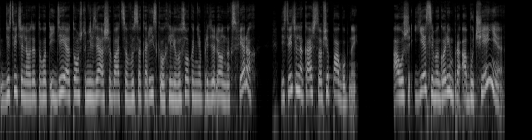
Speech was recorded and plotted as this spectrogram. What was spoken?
действительно вот эта вот идея о том, что нельзя ошибаться в высокорисковых или высоконеопределенных сферах, действительно кажется вообще пагубной. А уж если мы говорим про обучение,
